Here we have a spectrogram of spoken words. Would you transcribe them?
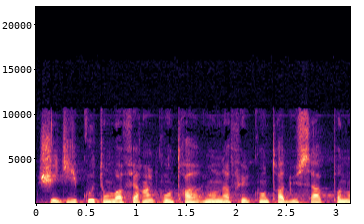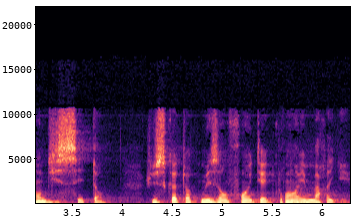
J'ai dit, écoute, on va faire un contrat. Et on a fait le contrat du SAP pendant 17 ans, jusqu'à temps que mes enfants étaient grands et mariés.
